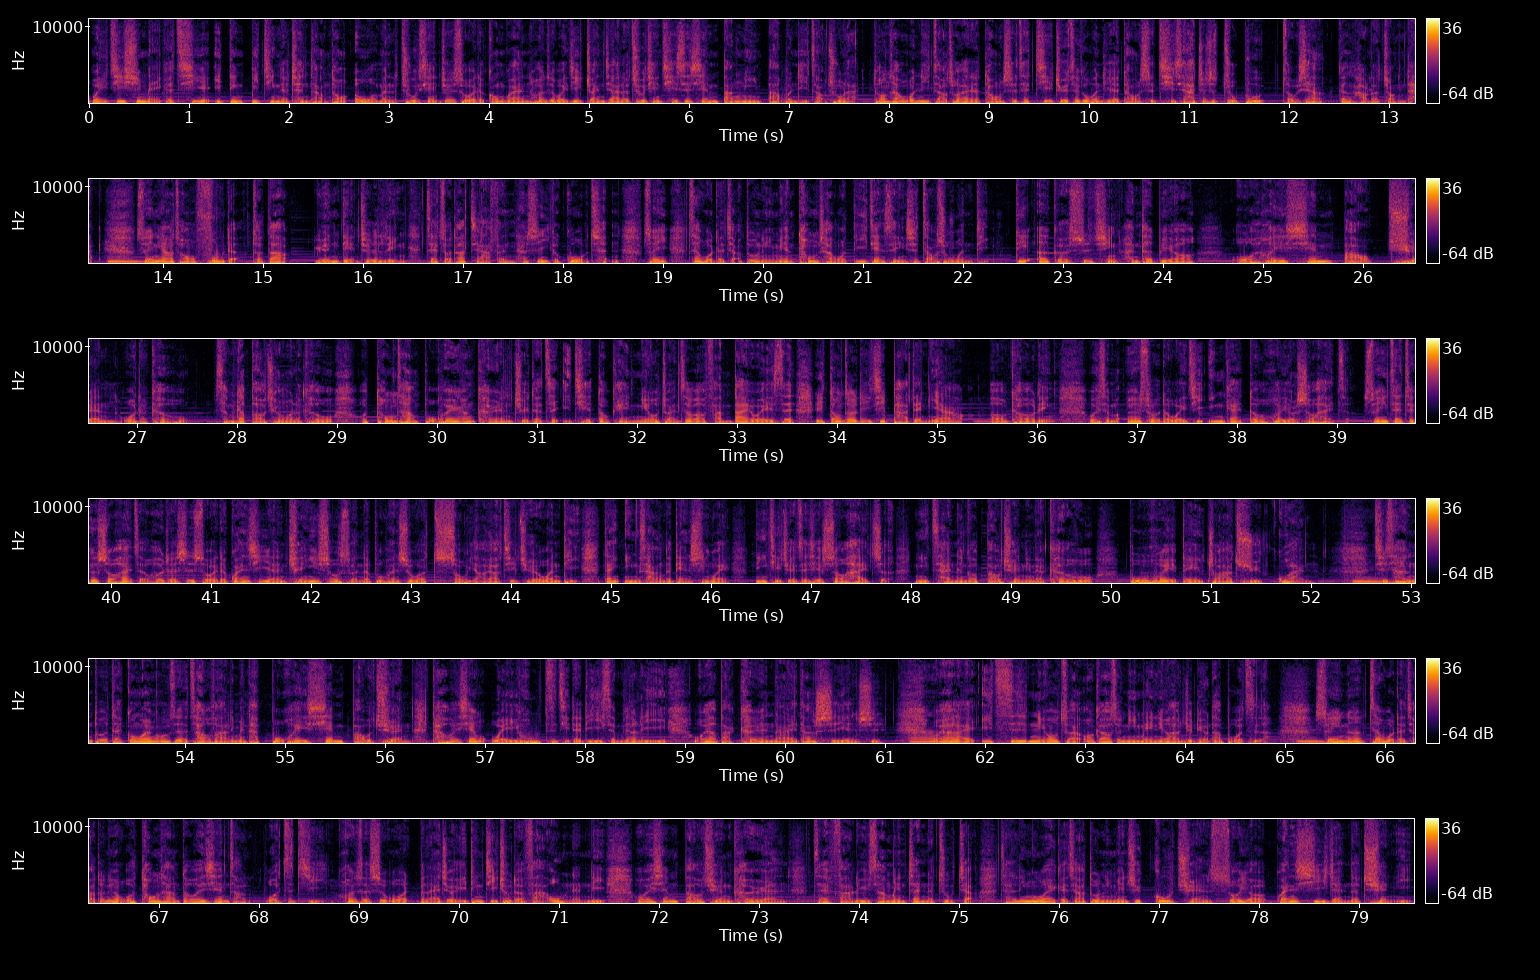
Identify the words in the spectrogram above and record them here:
危机是每个企业一定必经的成长痛，而我们的出现就是所谓的公关或者危机专家的出现，其实先帮你把问题找出来。通常问题找出来的同时，在解决这个问题的同时，其实它就是逐步走向更好的状态。所以你要从负的走到。原点就是零，再走到加分，它是一个过程。所以在我的角度里面，通常我第一件事情是找出问题，第二个事情很特别哦，我会先保全我的客户。什么叫保全我的客户？我通常不会让客人觉得这一切都可以扭转，这个反败为胜，一动作力气怕点样哈。哦，coding，为什么？因为所有的危机应该都会有受害者，所以在这个受害者或者是所谓的关系人权益受损的部分，是我首要要解决的问题。但隐藏的点是因为你解决这些受害者，你才能够保全你的客户不会被抓去关。其实很多在公关公司的操法里面，他不会先保全，他会先维护自己的利益。什么叫利益？我要把客人拿来当实验室，我要来一次扭转。我告诉你，没扭好你就扭到脖子了。所以呢，在我的角度里面，我通常都会先找我自己，或者是我本来就有一定基础的法务能力，我会先保全客人在法律上面站得住脚，在另外一个角度里面去顾全所有关系人的权益。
